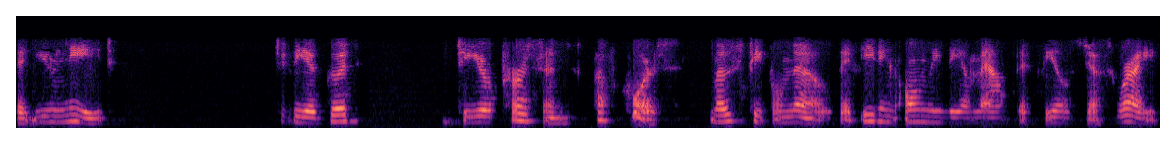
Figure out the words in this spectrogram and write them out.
that you need to be a good to your person, of course, most people know that eating only the amount that feels just right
